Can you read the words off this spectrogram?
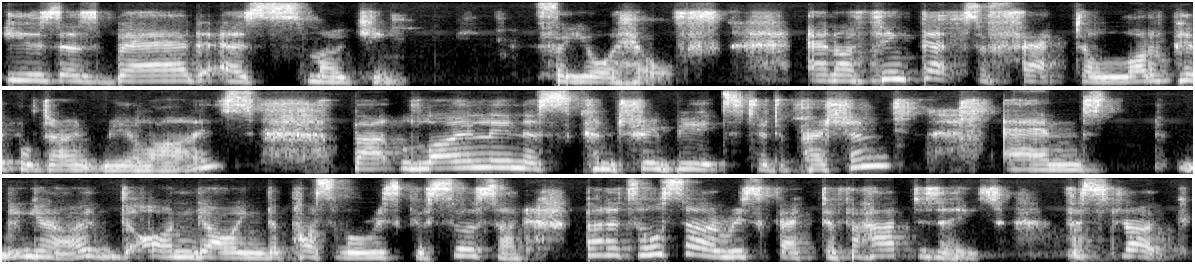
is as bad as smoking for your health. And I think that's a fact a lot of people don't realise. But loneliness contributes to depression and you know, the ongoing, the possible risk of suicide, but it's also a risk factor for heart disease, for stroke,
